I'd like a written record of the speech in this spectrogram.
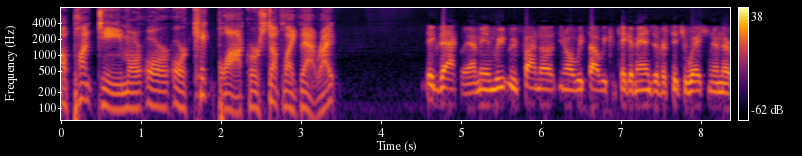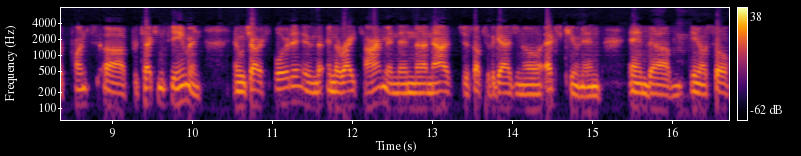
a punt team or, or, or kick block or stuff like that, right? Exactly. I mean, we, we found out, you know, we thought we could take advantage of a situation in their punt uh, protection scheme and, and we try to exploit it in the, in the right time. And then uh, now it's just up to the guys, you know, executing. And, and um, you know, so,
